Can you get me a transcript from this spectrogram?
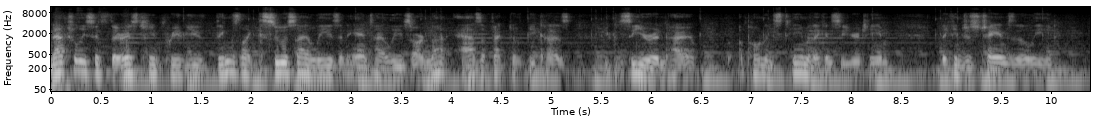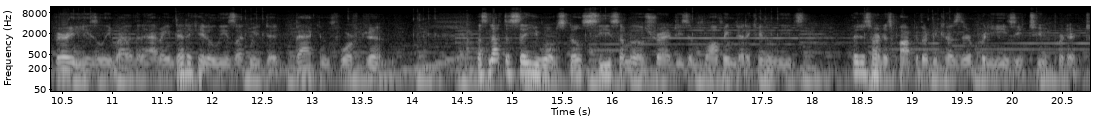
Naturally, since there is team preview, things like suicide leads and anti-leads are not as effective because you can see your entire opponent's team and they can see your team. They can just change the lead very easily rather than having dedicated leads like we did back in 4th gen. That's not to say you won't still see some of those strategies involving dedicated leads, they just aren't as popular because they're pretty easy to predict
